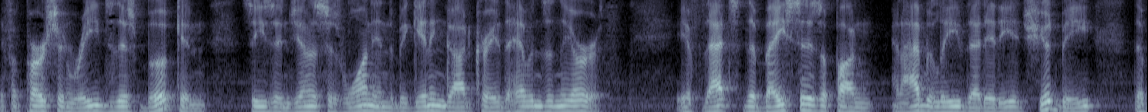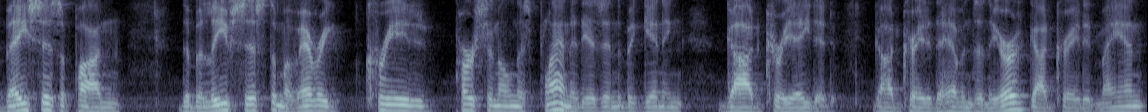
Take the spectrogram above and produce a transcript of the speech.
If a person reads this book and sees in Genesis 1, in the beginning, God created the heavens and the earth if that's the basis upon, and I believe that it, it should be, the basis upon the belief system of every created person on this planet is in the beginning, God created. God created the heavens and the earth, God created man,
